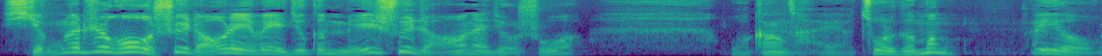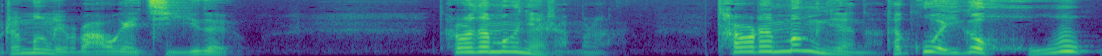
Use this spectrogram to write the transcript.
醒了之后睡着这位就跟没睡着呢，就说。我刚才呀做了个梦，哎呦，这梦里边把我给急的。他说他梦见什么了？他说他梦见呢，他过一个湖，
